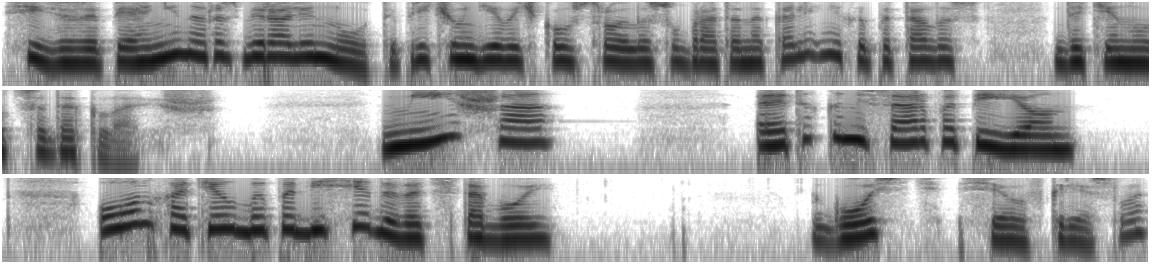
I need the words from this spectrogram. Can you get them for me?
Сидя за пианино, разбирали ноты, причем девочка устроилась у брата на коленях и пыталась дотянуться до клавиш. «Миша, это комиссар Папион. Он хотел бы побеседовать с тобой». Гость сел в кресло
